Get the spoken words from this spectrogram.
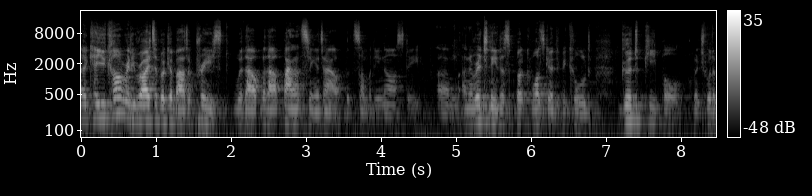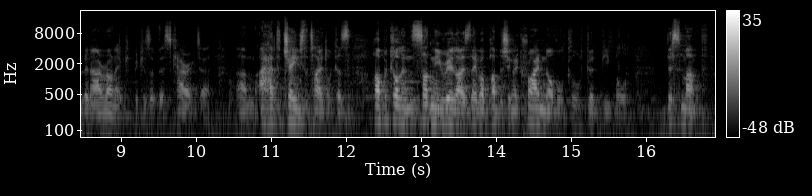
okay, you can't really write a book about a priest without, without balancing it out with somebody nasty. Um, and originally, this book was going to be called Good People, which would have been ironic because of this character. Um, I had to change the title because HarperCollins suddenly realized they were publishing a crime novel called Good People this month.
